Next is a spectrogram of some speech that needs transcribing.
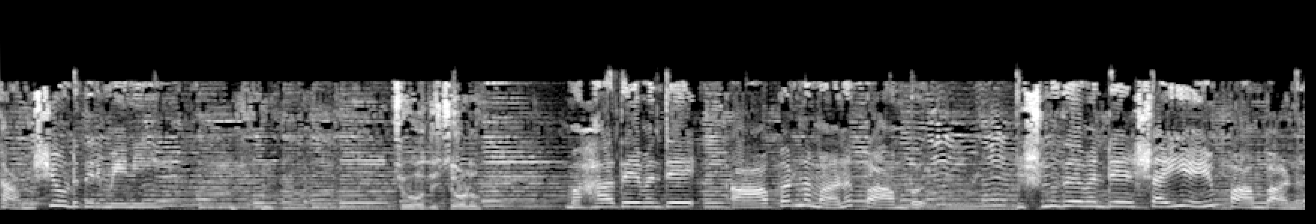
സംശയമുണ്ട് തിരുമേനി. ചോദിച്ചോളൂ. മഹാദേവന്റെ ആഭരണമാണ് പാമ്പ്. വിഷ്ണുദേവന്റെ ശയ്യയും പാമ്പാണ്.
